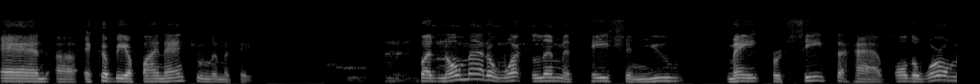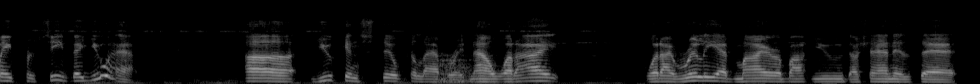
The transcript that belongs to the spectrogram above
and uh, it could be a financial limitation. But no matter what limitation you may perceive to have or the world may perceive that you have uh, you can still collaborate. Now what i what i really admire about you Darshan is that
